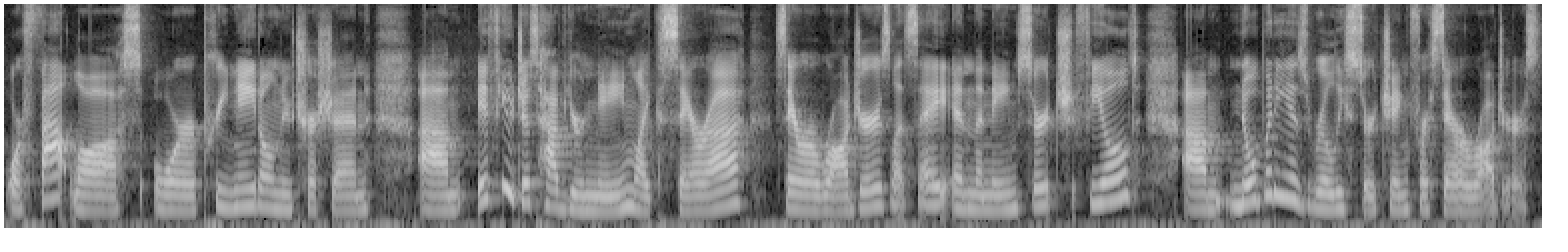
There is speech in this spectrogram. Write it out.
or fat loss or prenatal nutrition, um, if you just have your name like Sarah, Sarah Rogers, let's say, in the name search field, um, nobody is really searching for Sarah Rogers.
